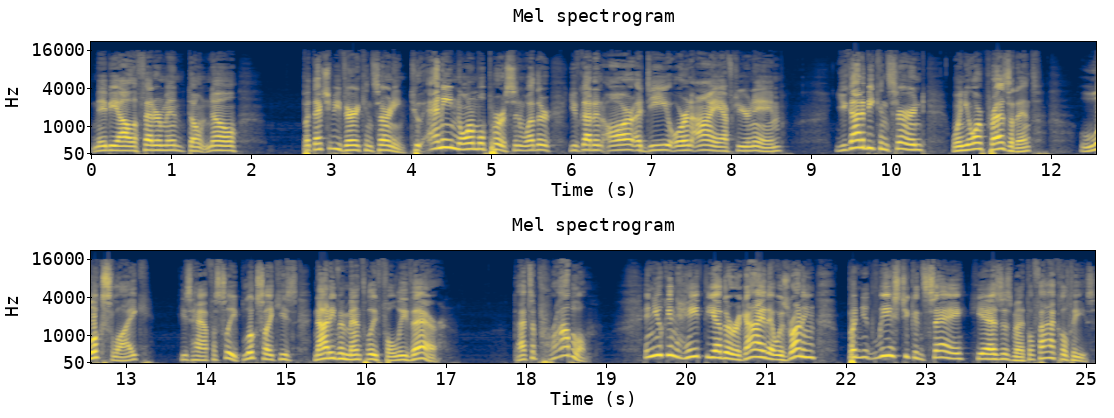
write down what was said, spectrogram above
Maybe a la Fetterman, don't know. But that should be very concerning to any normal person, whether you've got an R, a D, or an I after your name. You got to be concerned when your president looks like he's half asleep, looks like he's not even mentally fully there. That's a problem. And you can hate the other guy that was running, but at least you can say he has his mental faculties.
